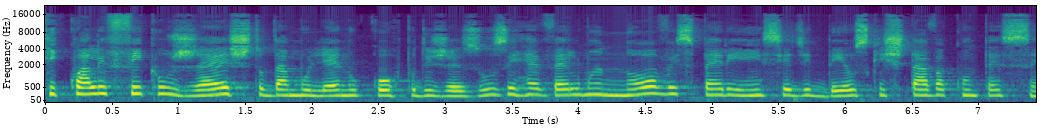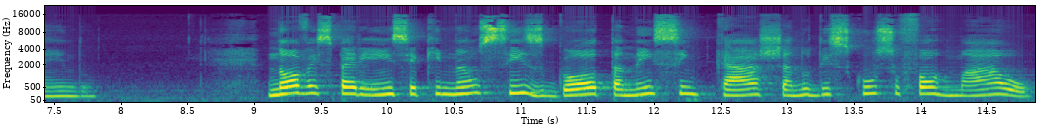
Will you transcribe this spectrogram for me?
que qualifica o gesto da mulher no corpo de Jesus e revela uma nova experiência de Deus que estava acontecendo. Nova experiência que não se esgota nem se encaixa no discurso formal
